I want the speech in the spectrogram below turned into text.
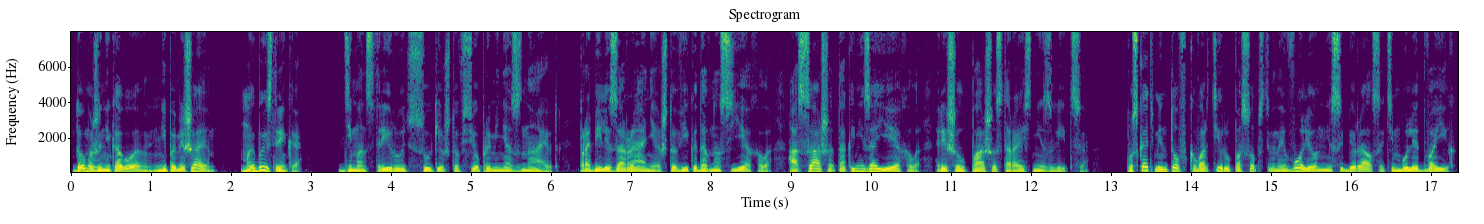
Дома же никого, не помешаем. Мы быстренько. Демонстрируют, суки, что все про меня знают. Пробили заранее, что Вика давно съехала, а Саша так и не заехала, решил Паша, стараясь не злиться. Пускать ментов в квартиру по собственной воле он не собирался, тем более двоих.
